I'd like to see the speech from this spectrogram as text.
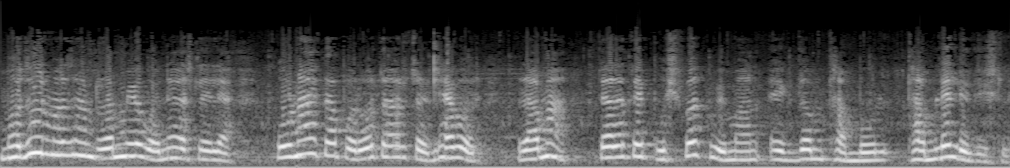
मधून मधून रम्य वने असलेल्या कोणा एका पर्वतावर चढल्यावर रामा त्याला ते पुष्पक विमान एकदम थांबवल थांबलेले दिसले.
